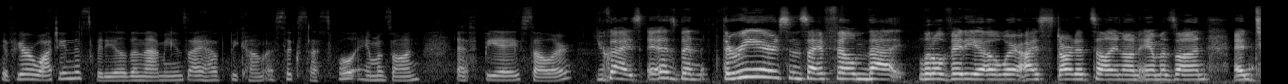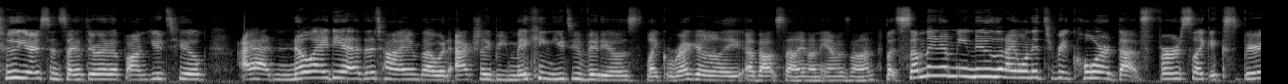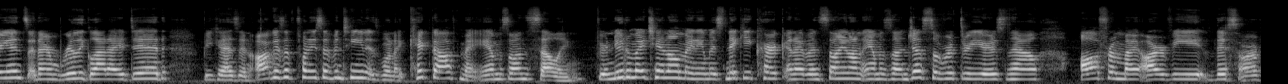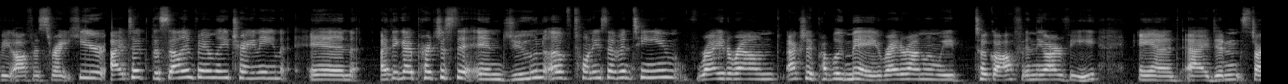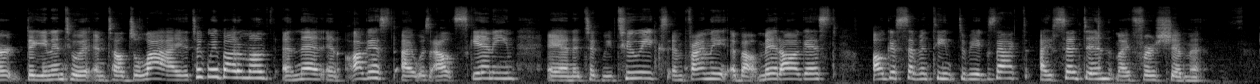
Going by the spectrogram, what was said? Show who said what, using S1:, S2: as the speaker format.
S1: If you're watching this video, then that means I have become a successful Amazon FBA seller.
S2: You guys, it has been three years since I filmed that little video where I started selling on Amazon and two years since I threw it up on YouTube. I had no idea at the time that I would actually be making YouTube videos like regularly about selling on Amazon. But something in me knew that I wanted to record that first like experience and I'm really glad I did because in August of 2017 is when I kicked off my Amazon selling. If you're new to my channel, my name is Nikki Kirk and I've been selling on Amazon just over three years now all from my RV, this RV office right here. I took the Selling Family training and I think I purchased it in June of 2017, right around, actually probably May, right around when we took off in the RV and I didn't start digging into it until July. It took me about a month and then in August I was out scanning and it took me two weeks and finally about mid-August, August 17th to be exact, I sent in my first shipment.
